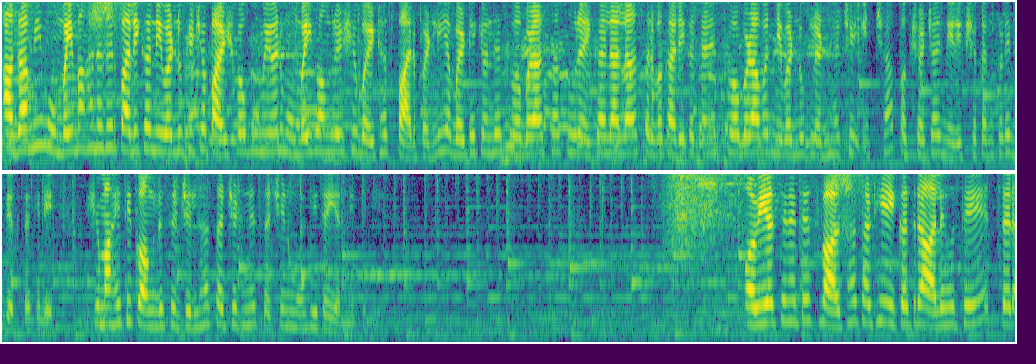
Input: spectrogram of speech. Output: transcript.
आगामी मुंबई महानगरपालिका निवडणुकीच्या पार्श्वभूमीवर मुंबई काँग्रेसची बैठक पार पडली. या बैठकीमध्ये स्वबळाचा सूर ऐकायला आला सर्व कार्यकर्त्यांनी स्वबळावर निवडणूक लढण्याची इच्छा पक्षाच्या निरीक्षकांकडे व्यक्त केली. अशी माहिती काँग्रेसचे जिल्हा सचिटणीस सचिन मोहिते यांनी दिली मवियाचे नेते स्वार्थासाठी एकत्र आले होते तर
